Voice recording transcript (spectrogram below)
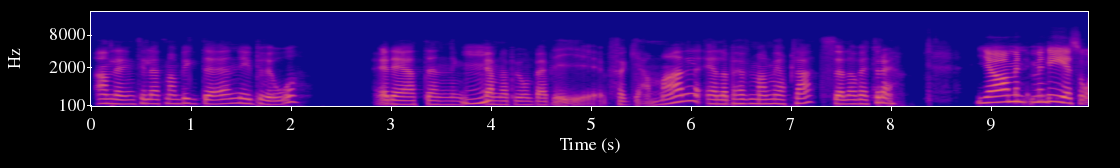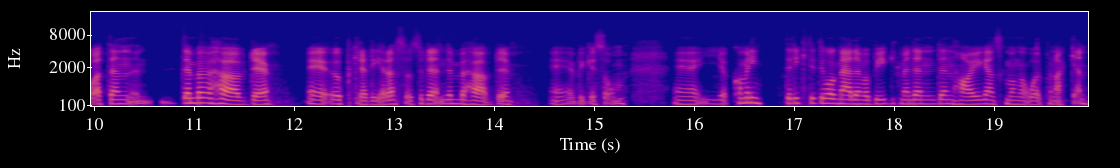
anledningen till att man byggde en ny bro. Är det att den mm. gamla bron börjar bli för gammal eller behövde man mer plats eller vet du det? Ja, men, men det är så att den, den behövde eh, uppgraderas, alltså den, den behövde eh, byggas om. Eh, jag kommer inte riktigt ihåg när den var byggd, men den, den har ju ganska många år på nacken,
